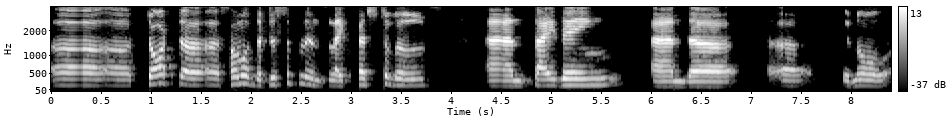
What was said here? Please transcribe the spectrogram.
uh, taught uh, some of the disciplines like festivals and tithing and, uh, uh, you know,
